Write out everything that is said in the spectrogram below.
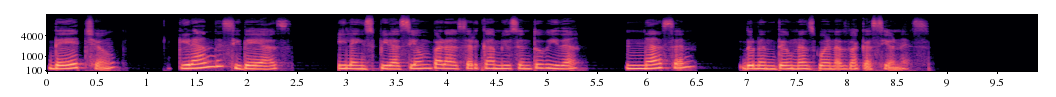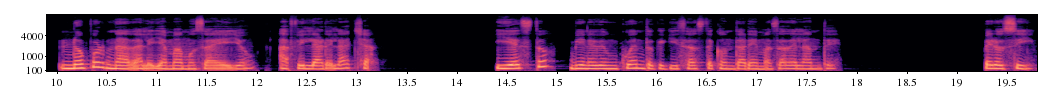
De hecho, grandes ideas y la inspiración para hacer cambios en tu vida nacen durante unas buenas vacaciones. No por nada le llamamos a ello afilar el hacha. Y esto viene de un cuento que quizás te contaré más adelante. Pero sí,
